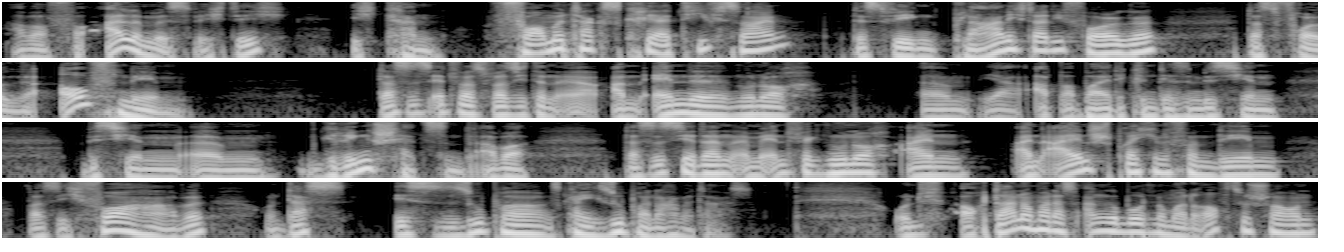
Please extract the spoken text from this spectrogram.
Aber vor allem ist wichtig, ich kann vormittags kreativ sein. Deswegen plane ich da die Folge. Das Folge aufnehmen, das ist etwas, was ich dann äh, am Ende nur noch ähm, ja, abarbeite. Klingt jetzt ein bisschen, bisschen ähm, geringschätzend, aber das ist ja dann im Endeffekt nur noch ein ein Einsprechen von dem, was ich vorhabe. Und das ist super, das kann ich super nachmittags. Und auch da nochmal das Angebot, nochmal drauf zu schauen,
